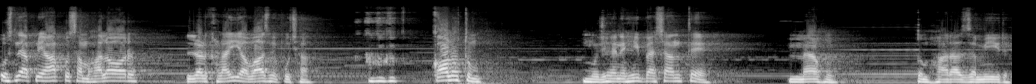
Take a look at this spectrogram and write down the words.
उसने अपने आप को संभाला और लड़खड़ाई आवाज़ में पूछा कौन हो तुम? मुझे नहीं पहचानते। मैं हूँ तुम्हारा जमीर।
